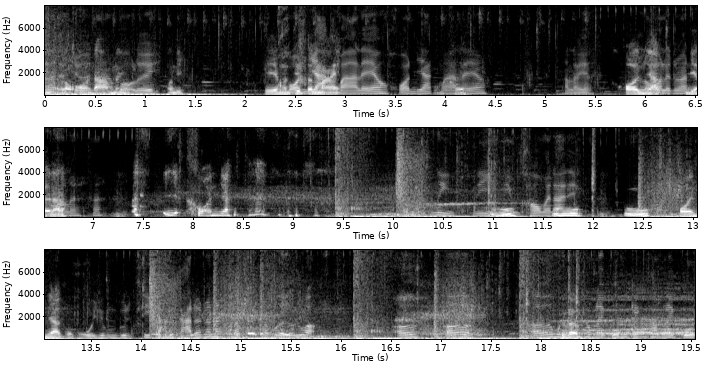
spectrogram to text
นี่เราเอาดาบไม่ไม่บอกเลยโอเคมันค้อตินดต้นยักไม้ษ์มาแล้วค้อนยักษ์มาแล้ว อะไรอะค้อนยักษ์รออะไรเดี๋ยวนะรอเลยฮะไอ้ค้อนยักษ์ นี่นี่โอ้โหยิงเข้าไม่ได้ดิอู้ค้อนยักษ์โอ้โหยุ่งกูตีกลางอากาศด้วยนะนะแบบระเบิดรัวๆ เออเออเออมึงคือแบบ ทำอะไรกูมึงเก่งทำอะไรกู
